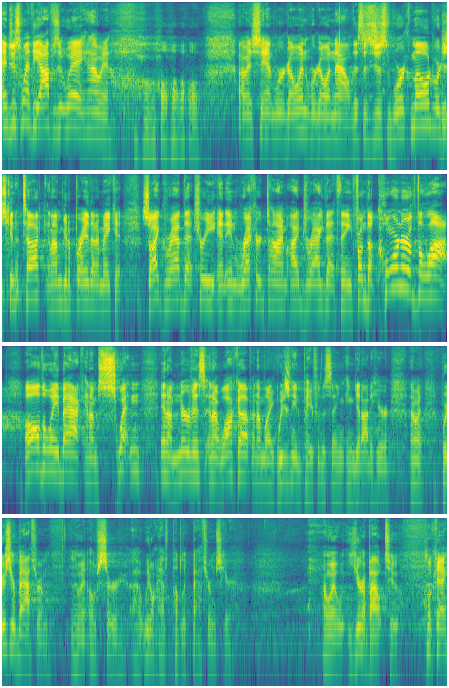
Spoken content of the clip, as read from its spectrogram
and just went the opposite way. And I went, oh. I went, Shan, we're going, we're going now. This is just work mode. We're just going to tuck, and I'm going to pray that I make it. So I grabbed that tree, and in record time, I dragged that thing from the corner of the lot all the way back. And I'm sweating, and I'm nervous, and I walk up, and I'm like, we just need to pay for this thing and get out of here. And I went, where's your bathroom? And I went, oh, sir, uh, we don't have public bathrooms here. I went, well, you're about to, okay?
